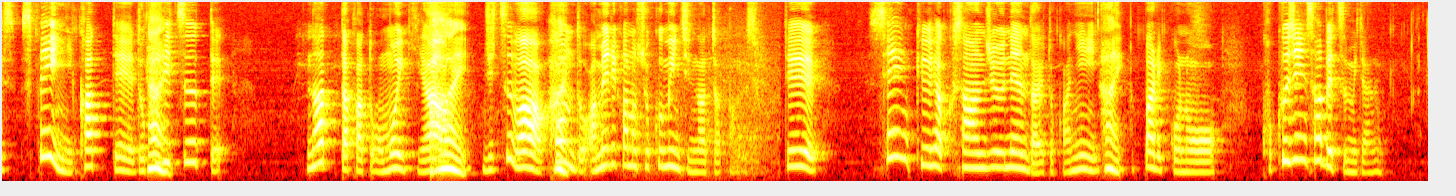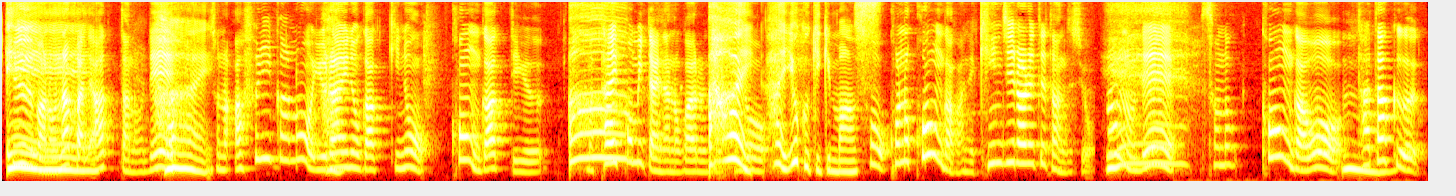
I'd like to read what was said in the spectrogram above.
でスペインに勝って独立ってなったかと思いきや、はい。実は今度アメリカの植民地になっちゃったんですよ。で1930年代とかにやはい。っぱりこの黒人差別みたいなのキューバの中であったので、はい。そのアフリカの由来の楽器のコンガっていう、あまあ、ー太鼓みたいなのがあるんですはいけど、はいよく聞きます。そうこのコンガがね禁じられてたんですよ。なのでそのコンガを叩く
